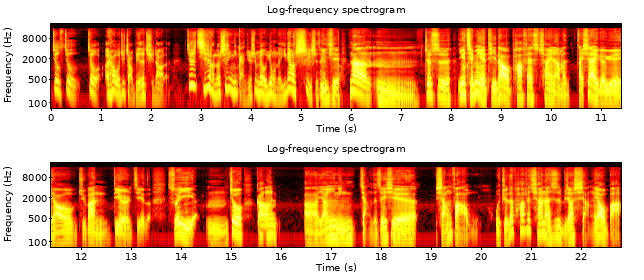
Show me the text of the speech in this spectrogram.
就就就然后我去找别的渠道了。就是其实很多事情你感觉是没有用的，一定要试一试才。理解。那嗯，就是因为前面也提到 Podfest China 嘛，在下一个月也要举办第二届了，所以嗯，就刚刚啊、呃、杨怡宁讲的这些想法，嗯、我觉得 Podfest China 是比较想要把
